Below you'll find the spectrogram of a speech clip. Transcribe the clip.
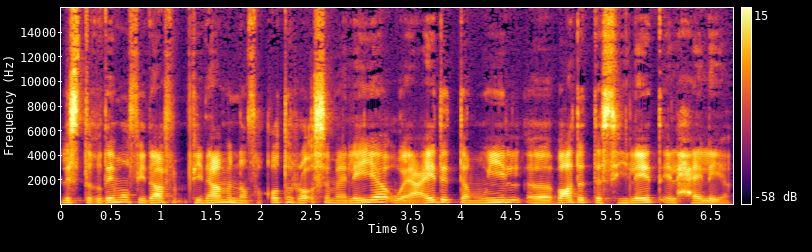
لاستخدامه في دعم, في دعم النفقات الرأسمالية وإعادة تمويل بعض التسهيلات الحالية.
